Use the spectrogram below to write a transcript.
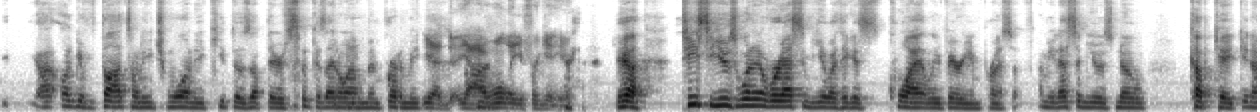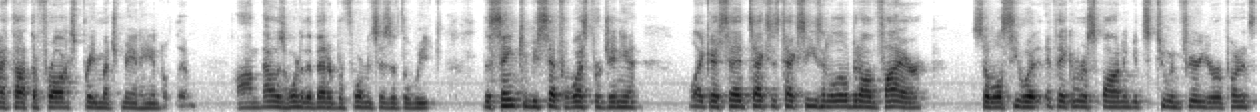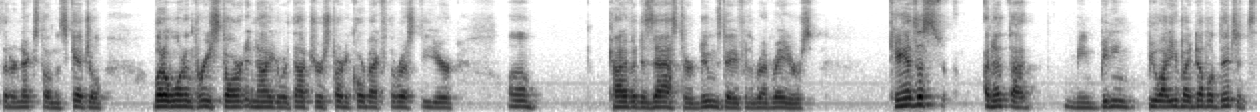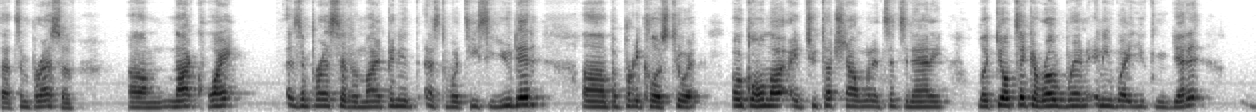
I'll give thoughts on each one. You keep those up there so because I don't have mm-hmm. them in front of me. Yeah, yeah, I uh, won't let you forget here. Yeah, TCU's win over SMU, I think, is quietly very impressive. I mean, SMU is no cupcake, and I thought the Frogs pretty much manhandled them. Um, that was one of the better performances of the week. The same can be said for West Virginia. Like I said, Texas Tech season a little bit on fire. So we'll see what if they can respond against two inferior opponents that are next on the schedule. But a one and three start, and now you're without your starting quarterback for the rest of the year. Um, kind of a disaster, doomsday for the Red Raiders. Kansas, I know that. I mean, beating BYU by double digits, that's impressive. Um, not quite as impressive, in my opinion, as to what TCU did, uh, but pretty close to it. Oklahoma, a two touchdown win in Cincinnati. Look, you'll take a road win any way you can get it,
